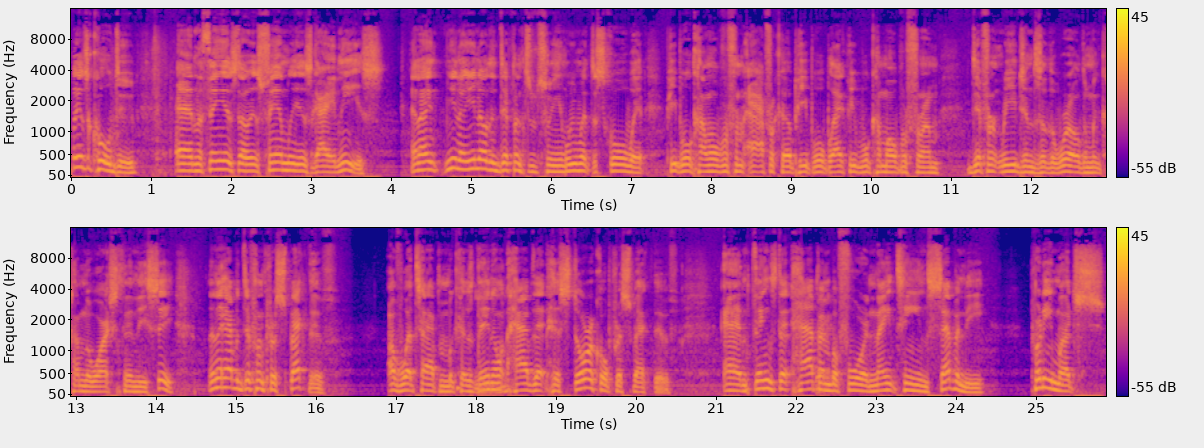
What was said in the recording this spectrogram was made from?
he's a cool dude. And the thing is, though, his family is Guyanese. And I, you know, you know the difference between we went to school with people come over from Africa, people, black people come over from different regions of the world and would come to Washington, D.C. And they have a different perspective of what's happened because they don't mm-hmm. have that historical perspective and things that happened before 1970 pretty much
